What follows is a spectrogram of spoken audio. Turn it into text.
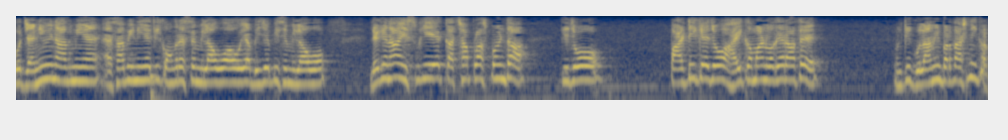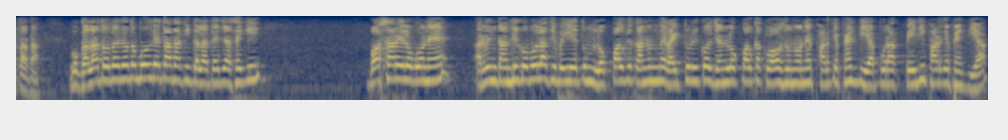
वो जेन्यून आदमी है, ऐसा भी नहीं है कि कांग्रेस से मिला हुआ हो या बीजेपी से मिला हुआ हो। लेकिन हाँ इसकी एक अच्छा प्लस पॉइंट था कि जो पार्टी के जो हाई कमांड वगैरह थे, उनकी गुलामी बर्दाश्त नहीं करता था। वो गलत होते थे तो बोल देता था कि गलत है। जैसे कि बहुत सारे लोगों ने, अरविंद गांधी को बोला कि भाई ये तुम लोकपाल के कानून में राइट टू रिकॉल जन लोकपाल का क्लॉज उन्होंने फाड़ के फेंक दिया, पूरा पेज ही फाड़ के फेंक दिया।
